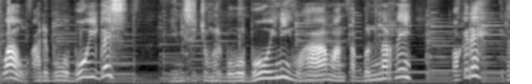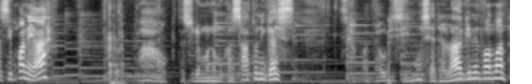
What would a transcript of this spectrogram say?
Wow, ada Bobo Boy guys. Ini si Comel Bobo Boy nih. Wah, mantap bener nih. Oke deh, kita simpan ya. Wow, kita sudah menemukan satu nih guys. Siapa tahu di sini masih ada lagi nih teman-teman.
